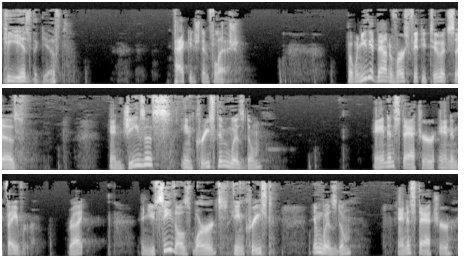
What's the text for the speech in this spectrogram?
he is the gift, packaged in flesh. But when you get down to verse 52, it says, And Jesus increased in wisdom and in stature and in favor, right? And you see those words, he increased in wisdom and in stature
